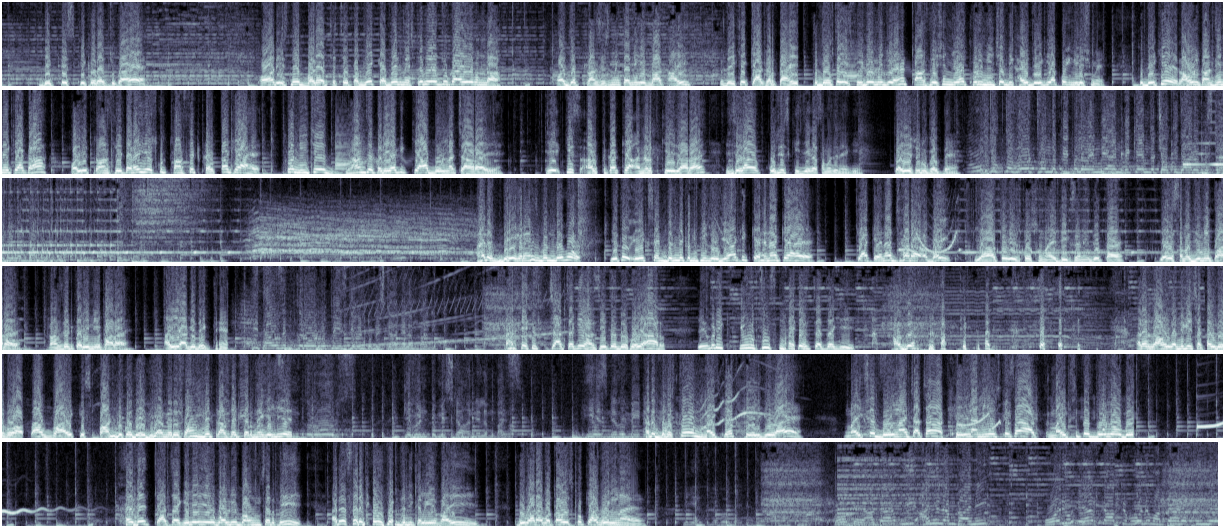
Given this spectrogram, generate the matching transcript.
डिप्टी स्पीकर रह चुका है। और इसने बड़े अच्छे अच्छे पद लिए, कैबिनेट मिनिस्टर भी रह चुका है ये बंदा। और जब ट्रांसलेशन करने की बात आई तो देखिए क्या करता है। तो दोस्तों, इस वीडियो में जो है ट्रांसलेशन जो है, थोड़ी नीचे दिखाई देगी आपको इंग्लिश में। तो देखिए, राहुल गांधी ने क्या कहा? और ये ट्रांसलेटर है ये उसको ट्रांसलेट करता क्या है? थोड़ा तो नीचे ध्यान से पड़ेगा कि क्या बोलना चाह रहा है ये। ये किस अर्थ का क्या अनर्थ किया जा रहा है जरा कोशिश कीजिएगा समझने की। तो आइए शुरू करते हैं? अरे देख रहे हैं इस बंदे को। ये तो एक सेंटेंस में कंफ्यूज हो गया कि कहना क्या है? क्या कहना चाह रहा है? भाई या तो इसको सुनाई ठीक से नहीं देता है। या ये समझ ही नहीं पा रहा है ट्रांसलेट कर ही नहीं पा रहा है आइए आगे देखते हैं 50,000 crore rupees given to Mr. Anil Ambani. अरे इस चाचा की हँसी तो देखो यार ये बड़ी क्यूट सी स्माइल है चाचा की अबे अरे राहुल गांधी की शक्ल देखो आप भाई किस पांडु को दे दिया मेरे सामने ट्रांसलेट करने के लिए 50,000 crores given to Mr. Anil Ambani. He has never made a अरे दोस्तों माइक के साथ खेल क्यों रहा है माइक से बोलना है चाचा खेलना नहीं है उसके साथ माइक से पे बोलो बो अरे चाचा के लिए ये बॉल भी बाउंसर थी अरे सर के ऊपर से निकल गए भाई दोबारा बताओ इसको क्या बोलना है ഓക്കെ അദ്ദേഹം ഈ അനിൽ അംബാനി ഒരു എയർക്രാഫ്റ്റ് പോലും അദ്ദേഹത്തിന്റെ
